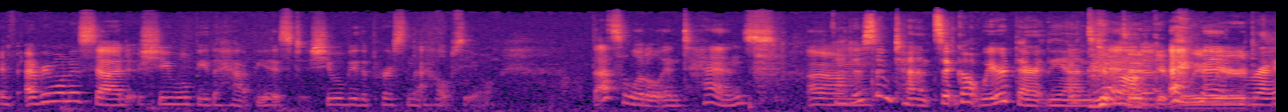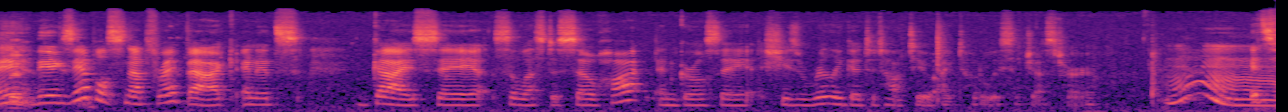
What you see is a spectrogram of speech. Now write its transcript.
If everyone is sad, she will be the happiest. She will be the person that helps you. That's a little intense. Um, that is intense. It got weird there at the end. did. It did get really And then weird. Right? the example snaps right back, and it's guys say Celeste is so hot, and girls say she's really good to talk to. I totally suggest her. Mm. It's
